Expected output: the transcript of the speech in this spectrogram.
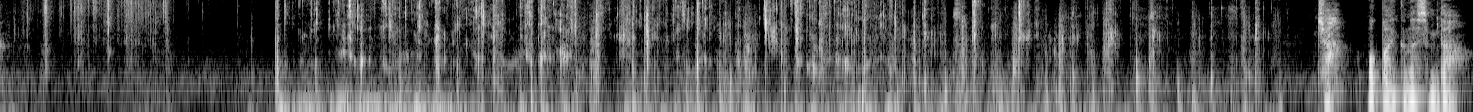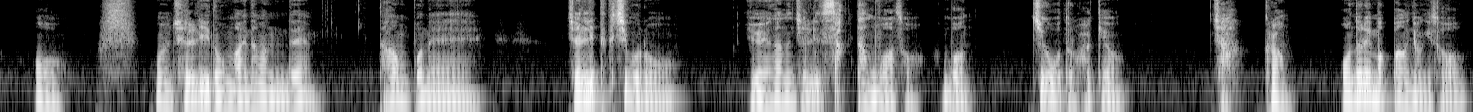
자, 먹방이 끝났습니다. 오, 오늘 젤리 너무 많이 남았는데, 다음번에 젤리 특집으로 유행하는 젤리 싹 다 모아서 한번 찍어보도록 할게요. 자, 그럼 오늘의 먹방은 여기서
